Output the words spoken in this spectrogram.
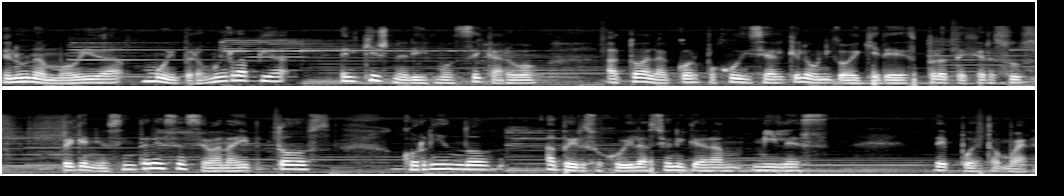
en una movida muy pero muy rápida, el kirchnerismo se cargó a toda la corpo judicial que lo único que quiere es proteger sus pequeños intereses, se van a ir todos corriendo a pedir su jubilación y quedarán miles de puestos, bueno,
